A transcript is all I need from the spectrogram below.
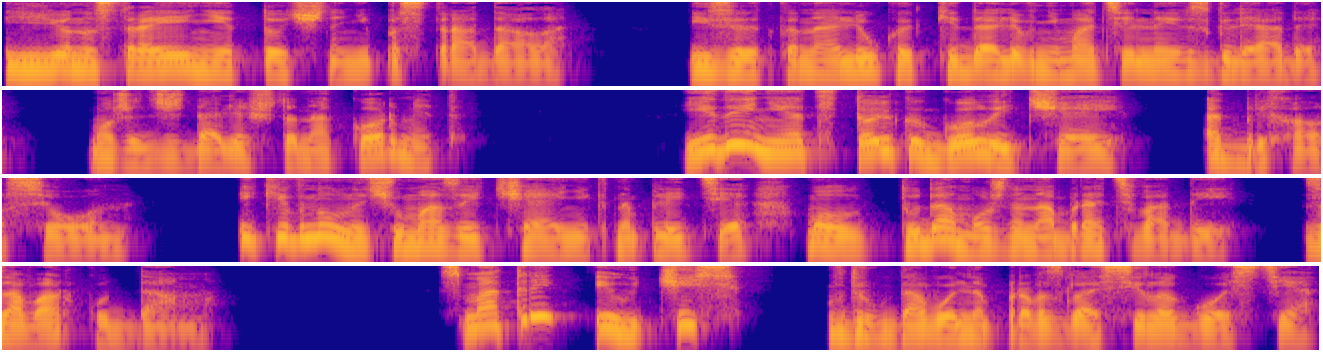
Ее настроение точно не пострадало. Изредка на Люка кидали внимательные взгляды. Может, ждали, что накормит? «Еды нет, только голый чай», — отбрехался он. И кивнул на чумазый чайник на плите, мол, туда можно набрать воды. заварку дам. «Смотри и учись», — вдруг довольно провозгласила гостья.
